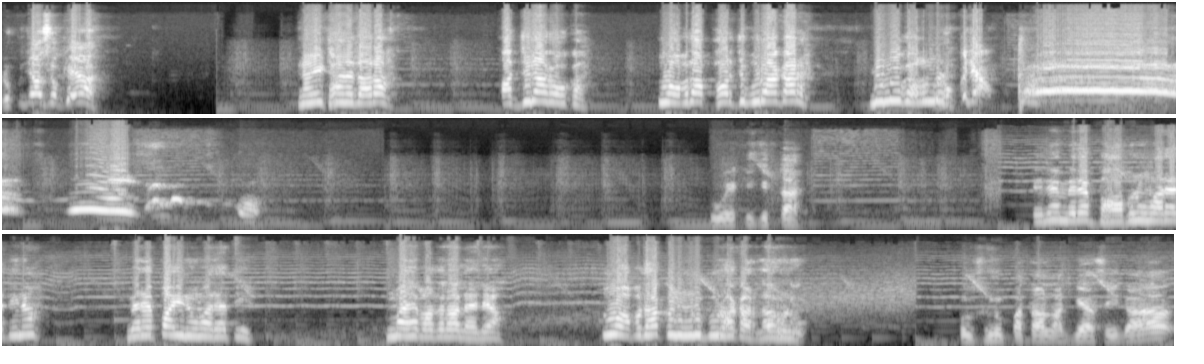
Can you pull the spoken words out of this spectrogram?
ਰੁਕ ਜਾ ਸੁਖਿਆ। ਨਹੀਂ ਥਾਣੇਦਾਰਾ ਅੱਜ ਨਾ ਰੋਕ। ਤੂੰ ਆਪਦਾ ਫਰਜ਼ ਪੂਰਾ ਕਰ। ਮੈਨੂੰ ਦੇ। ਰੁਕ ਜਾ। ਤੂੰ ਇਹ ਕੀ ਕੀਤਾ? ਇਹਨੇ ਮੇਰੇ ਬਾਪ ਨੂੰ ਮਾਰਿਆ ਤੀ ਨਾ ਮੇਰੇ ਭਾਈ ਨੂੰ ਮਾਰਿਆ ਤੀ। ਮੈਂ ਬਦਲਾ ਲੈ ਲਿਆ। ਤੂੰ ਆਪਦਾ ਕਾਨੂੰਨ ਪੂਰਾ ਕਰ ਲੈ ਹੁਣ। ਪੁਲਿਸ ਨੂੰ ਪਤਾ ਲੱਗ ਗਿਆ ਸੀਗਾ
